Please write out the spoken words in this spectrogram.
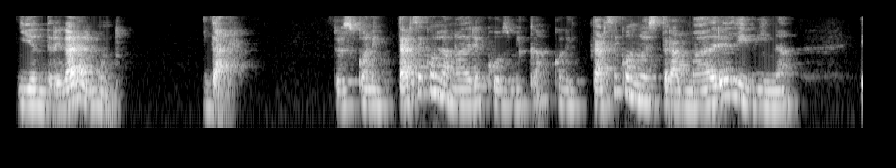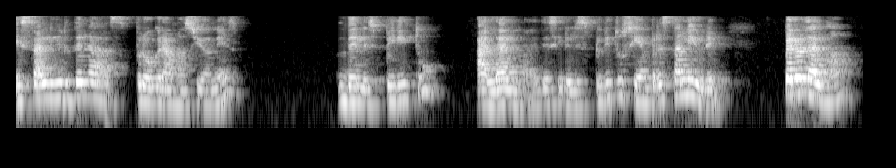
y entregar al mundo, dar. Entonces, conectarse con la madre cósmica, conectarse con nuestra madre divina, es salir de las programaciones del espíritu al alma. Es decir, el espíritu siempre está libre, pero el alma,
